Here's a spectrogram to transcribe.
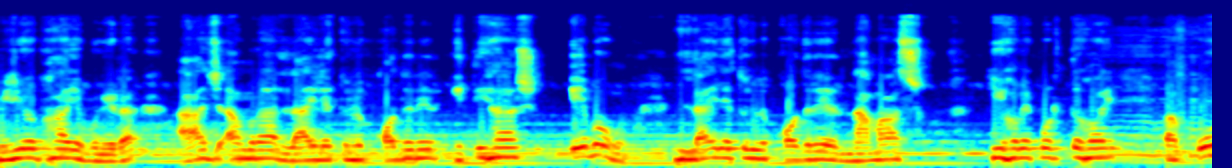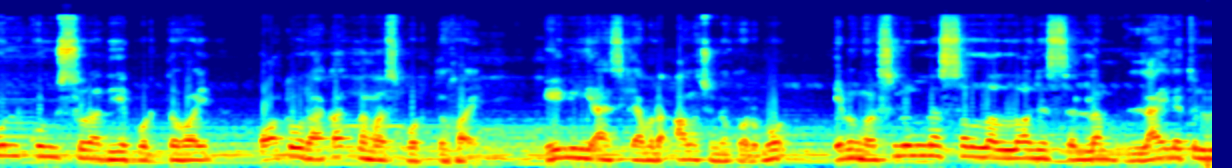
প্রিয় ভাই ও বোনেরা, আজ আমরা লাইলাতুল কদরের ইতিহাস এবং লাইলাতুল কদরের নামাজ কীভাবে পড়তে হয় বা কোন কোন সূরা দিয়ে পড়তে হয়, কত রাকাত নামাজ পড়তে হয়, এ নিয়ে আজকে আমরা আলোচনা করব এবং রসুল্লাহ সাল্লাহ সাল্লাম লাইলাতুল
